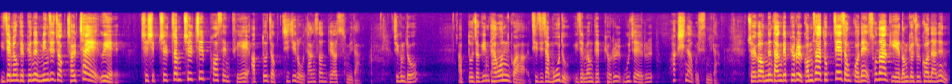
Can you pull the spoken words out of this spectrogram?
이재명 대표는 민주적 절차에 의해 77.77%의 압도적 지지로 당선되었습니다. 지금도 압도적인 당원과 지지자 모두 이재명 대표를 무죄를 확신하고 있습니다. 죄가 없는 당대표를 검사 독재 정권의 소나기에 넘겨줄 권한은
